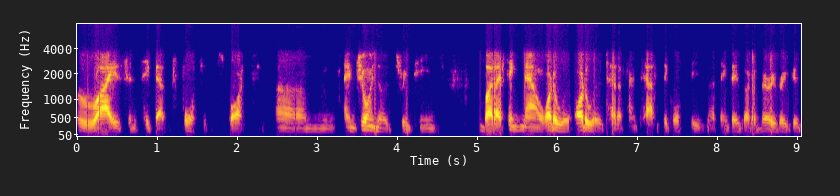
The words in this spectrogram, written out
rise and take that fourth spot um, and join those three teams. But I think now Ottawa, Ottawa's had a fantastic off season. I think they've got a very, very good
